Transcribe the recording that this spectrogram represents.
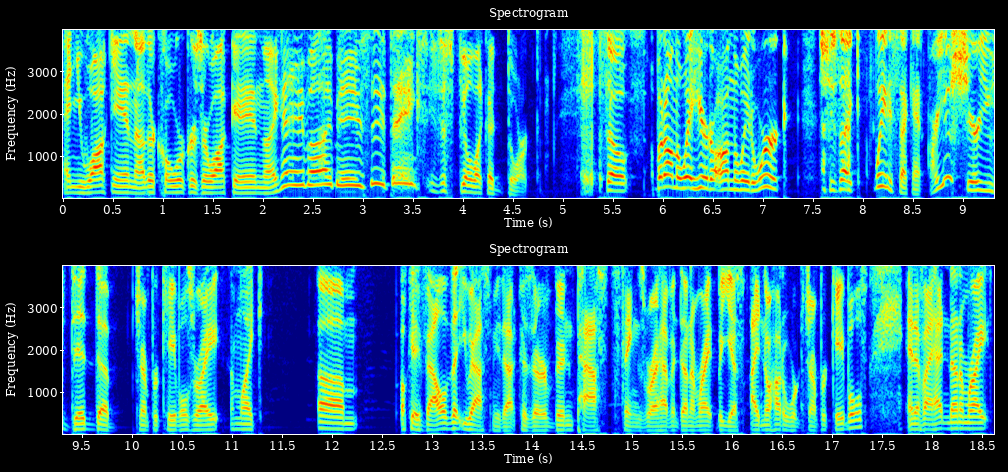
and you walk in, other coworkers are walking in, like, "Hey, bye, babe, say thanks." You just feel like a dork. So, but on the way here to on the way to work, she's like, "Wait a second, are you sure you did the jumper cables right?" I'm like, um, okay, valid that you asked me that because there have been past things where I haven't done them right. But yes, I know how to work jumper cables, and if I hadn't done them right,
